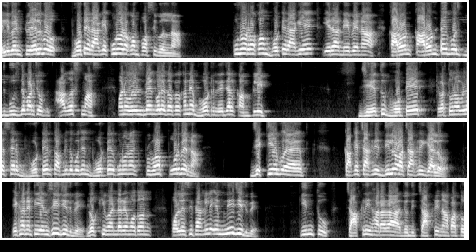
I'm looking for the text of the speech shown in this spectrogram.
ইলেভেন টুয়েলভও ভোটের আগে কোনো রকম পসিবল না। কোনো রকম ভোটের আগে এরা নেবে না। কারণ, কারণটাই বুঝতে পারছ, আগস্ট মাস মানে ওয়েস্ট বেঙ্গলে ততক্ষণে ভোট রেজাল্ট কমপ্লিট যেহেতু ভোটের, এবার তোমরা বলে স্যার, ভোটের তো আপনি তো বলছেন, ভোটের কোনো না প্রভাব পড়বে না। যে কে কাকে চাকরি দিল আর চাকরি গেল। এখানে টিএমসি জিতবে, লক্ষ্মী ভান্ডারের মতন পলিসি থাকলে এমনিই জিতবে। কিন্তু চাকরি হারারা যদি চাকরি না পাতো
